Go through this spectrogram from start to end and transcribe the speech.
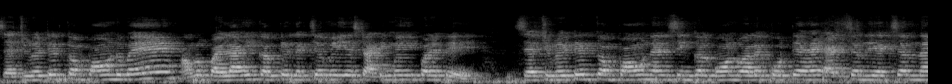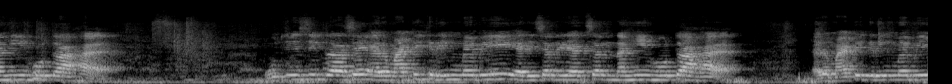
सेचुरेटेड कंपाउंड में हम लोग पहला ही कल के लेक्चर में ये स्टार्टिंग में ही पढ़े थे। Saturated compound and single bond वाले होते हैं एडिशन रिएक्शन नहीं होता है। इसी तरह से एरोमेटिक रिंग में भी एडिशन रिएक्शन नहीं होता है। एरोमेटिक रिंग में भी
